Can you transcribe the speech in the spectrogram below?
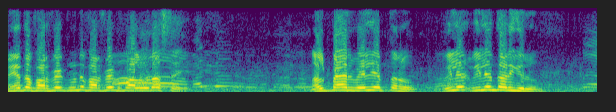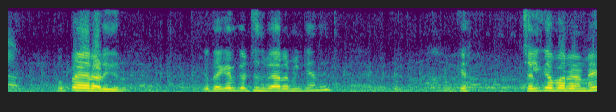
మీద పర్ఫెక్ట్ ఉంటే పర్ఫెక్ట్ పాలు కూడా వస్తాయి. నలభై ఆరు వేలు చెప్తారు. వీళ్ళే వీళ్ళెంత అడిగారు ముప్పై ఆరు అడిగారు ఇక దగ్గరికి వచ్చింది వేరే ఇంకేంది ఓకే. చిలకబర్ర అండి.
